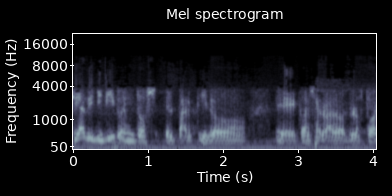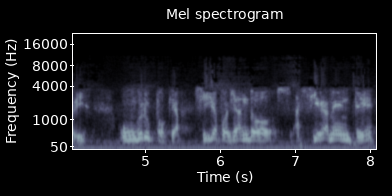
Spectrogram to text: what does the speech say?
se ha dividido en dos el partido eh, conservador, los Tories. Un grupo que sigue apoyando ciegamente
